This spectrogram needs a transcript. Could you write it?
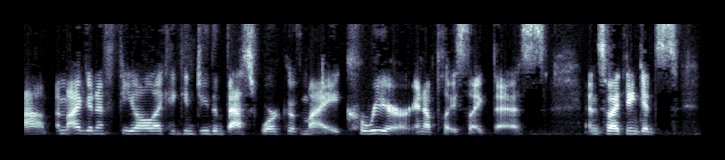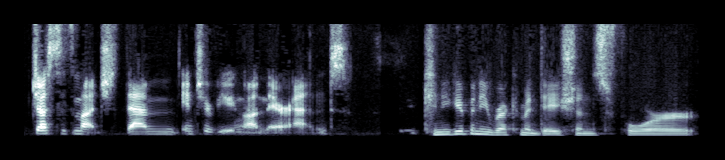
Um, am i going to feel like i can do the best work of my career in a place like this? And so i think it's just as much them interviewing on their end. Can you give any recommendations for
